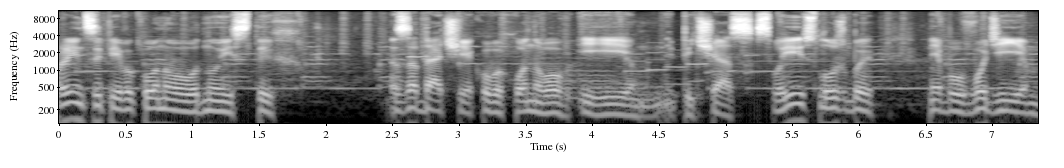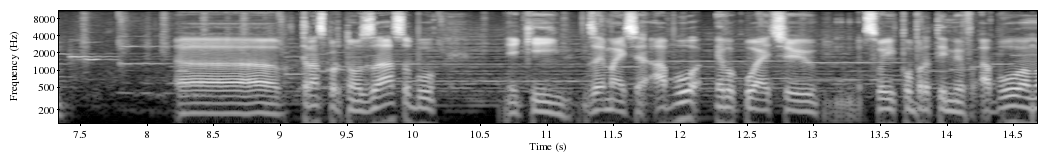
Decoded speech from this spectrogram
принципі, виконував одну із тих задач, яку виконував і під час своєї служби. Я був водієм е, транспортного засобу, який займається або евакуацією своїх побратимів, або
